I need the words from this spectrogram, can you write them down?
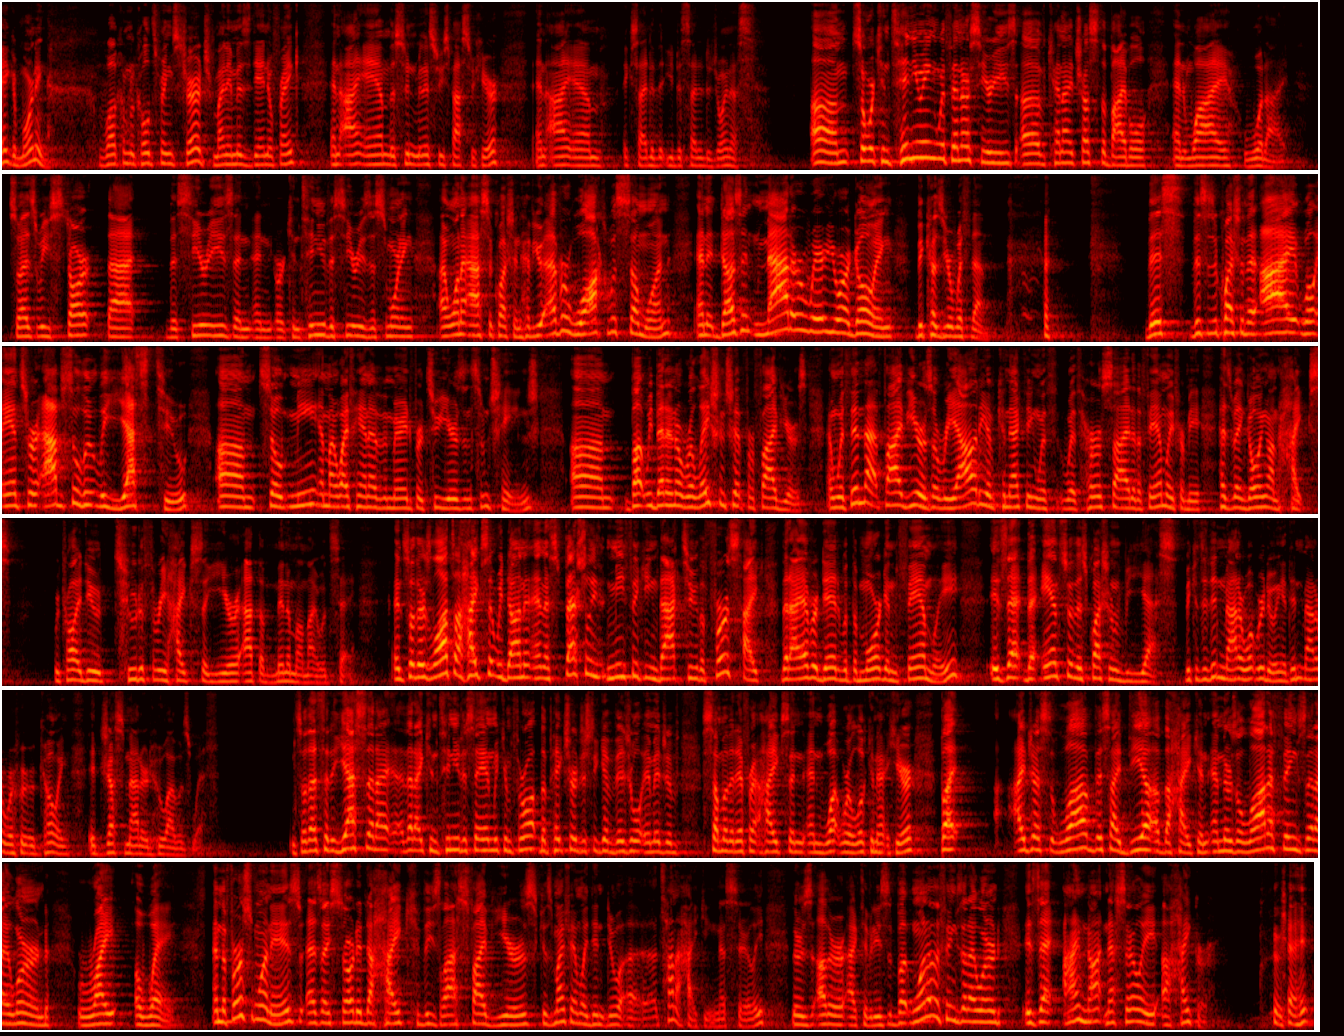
Hey, good morning. Welcome to Cold Springs Church. My name is Daniel Frank, and I am the student ministries pastor here, and I am excited that you decided to join us. Um, so, we're continuing within our series of Can I Trust the Bible and Why Would I? So, as we start that the series and, and or continue the series this morning, I want to ask the question Have you ever walked with someone and it doesn't matter where you are going because you're with them? This, this is a question that I will answer absolutely yes to. Um, so, me and my wife Hannah have been married for two years and some change. Um, but we've been in a relationship for five years. And within that five years, a reality of connecting with, with her side of the family for me has been going on hikes. We probably do two to three hikes a year at the minimum, I would say. And so there's lots of hikes that we've done, and especially me thinking back to the first hike that I ever did with the Morgan family, is that the answer to this question would be yes, because it didn't matter what we were doing, it didn't matter where we were going, it just mattered who I was with. And so that's a yes that I, that I continue to say, and we can throw up the picture just to give visual image of some of the different hikes and, and what we're looking at here. But I just love this idea of the hike, and, and there's a lot of things that I learned right away. And the first one is, as I started to hike these last five years, because my family didn't do a, a, ton of hiking necessarily, there's other activities. But one of the things that I learned is that I'm not necessarily a hiker, okay?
